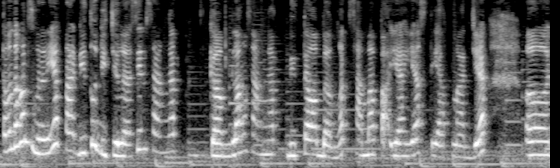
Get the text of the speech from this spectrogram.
teman-teman sebenarnya tadi tuh dijelasin sangat gamblang sangat detail banget sama Pak Yahya setiap maja uh,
